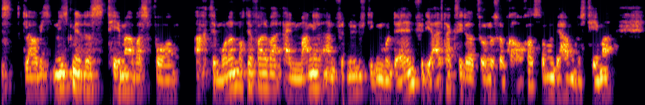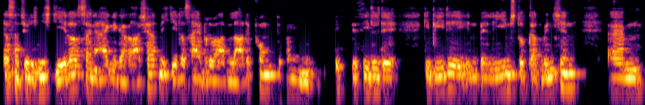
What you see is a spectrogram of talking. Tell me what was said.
ist, glaube ich, nicht mehr das Thema, was vor 18 Monaten noch der Fall war, ein Mangel an vernünftigen Modellen für die Alltagssituation des Verbrauchers, sondern wir haben das Thema, dass natürlich nicht jeder seine eigene Garage hat, nicht jeder seinen privaten Ladepunkt. Ähm, besiedelte Gebiete in Berlin, Stuttgart, München. Ähm,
